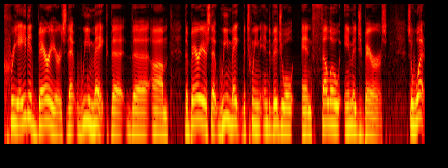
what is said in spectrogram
created barriers that we make the the um, the barriers that we make between individual and fellow image bearers. So what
